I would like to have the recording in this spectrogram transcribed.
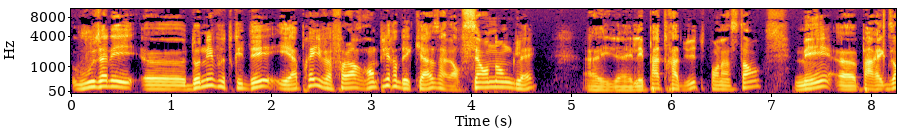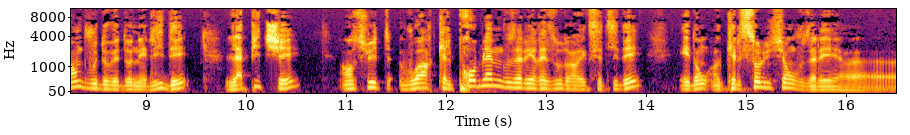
vous allez euh, donner votre idée et après, il va falloir remplir des cases. Alors, c'est en anglais. Euh, elle n'est pas traduite pour l'instant, mais euh, par exemple, vous devez donner l'idée, la pitcher, ensuite voir quel problème vous allez résoudre avec cette idée et donc euh, quelle solution vous allez euh,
